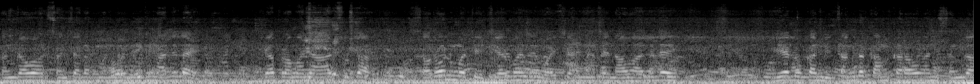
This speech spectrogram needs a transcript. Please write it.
संघावर संचालक मंडळ निघून आलेलं आहे. त्याप्रमाणे आज सुद्धा सर्वांमध्ये चेअरमन आणि व्हाईस चेअरमनचे नाव आलेले आहे. या लोकांनी चांगलं काम करावं आणि संघा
